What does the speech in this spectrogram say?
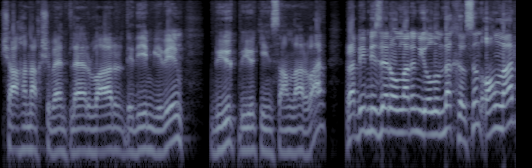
Şah-ı Nakşibendler var dediğim gibi büyük büyük insanlar var. Rabbim bizleri onların yolunda kılsın. Onlar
